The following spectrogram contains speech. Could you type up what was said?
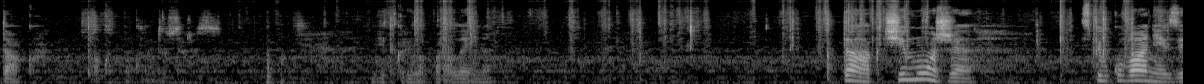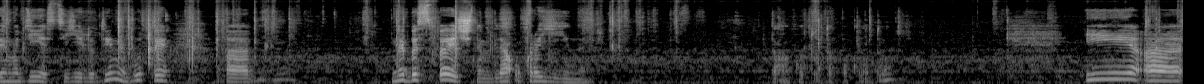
Так, так от покладу зараз. Відкрила паралельно. Так, чи може спілкування і взаємодія з цією людиною бути е, небезпечним для України? Так, отут покладу. І е,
